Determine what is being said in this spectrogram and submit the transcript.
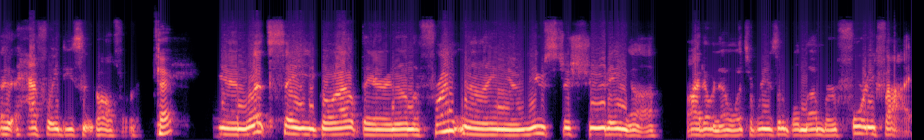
a halfway decent golfer. Okay. And let's say you go out there and on the front nine, you're used to shooting, a, I don't know what's a reasonable number, 45,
